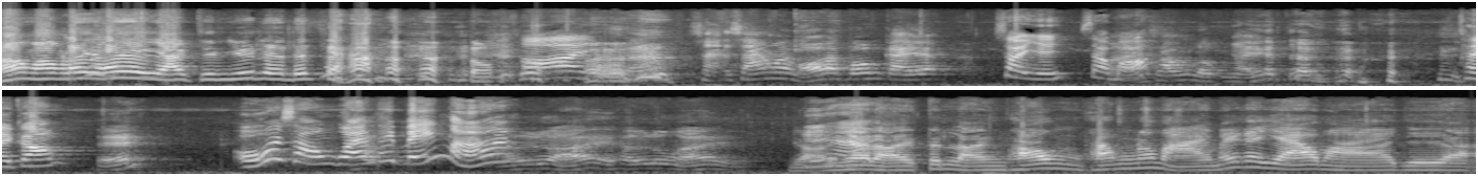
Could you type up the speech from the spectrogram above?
Không không lấy lấy dao chim dưới đít ra. Thôi. Sáng, sáng mới bỏ hết bốn cây á. Sao vậy? Sao bỏ? Xong lục nhảy hết trơn. Thiệt không thiệt ủa sao hôm qua em thấy bén mà? Hư rồi hư luôn rồi rồi Vậy nghe lời tin lời phong phong nó mài mấy cái dao mà gì à,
